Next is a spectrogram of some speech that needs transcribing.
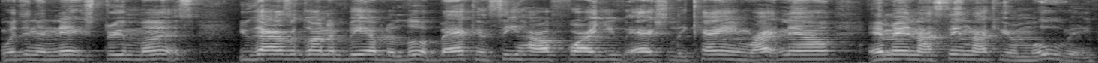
within the next three months, you guys are going to be able to look back and see how far you've actually came. Right now, it may not seem like you're moving.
